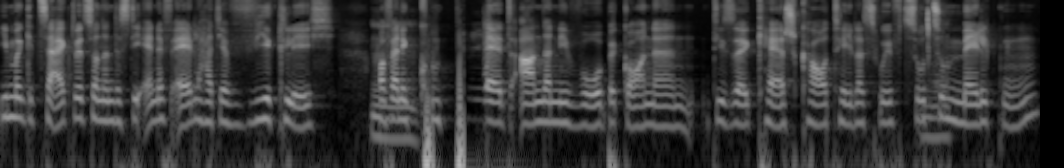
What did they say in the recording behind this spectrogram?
immer gezeigt wird, sondern dass die NFL hat ja wirklich auf einem komplett anderen Niveau begonnen, diese Cash Cow Taylor Swift so zu melken.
